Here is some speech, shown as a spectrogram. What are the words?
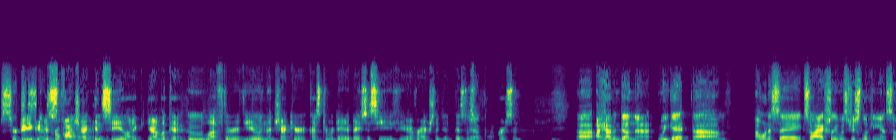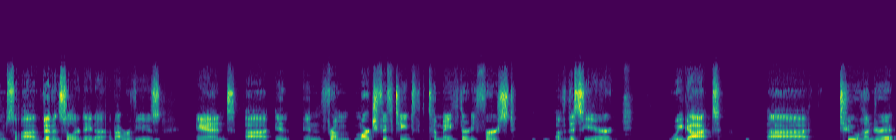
searching. And you can just spot check and see like, yeah, look at who left the review and then check your customer database to see if you ever actually did business yeah. with that person. Uh, I haven't done that. We get, um, I want to say, so I actually was just looking at some uh, Vivint Solar data about reviews, and uh, in in from March 15th to May 31st of this year, we got uh, 200,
